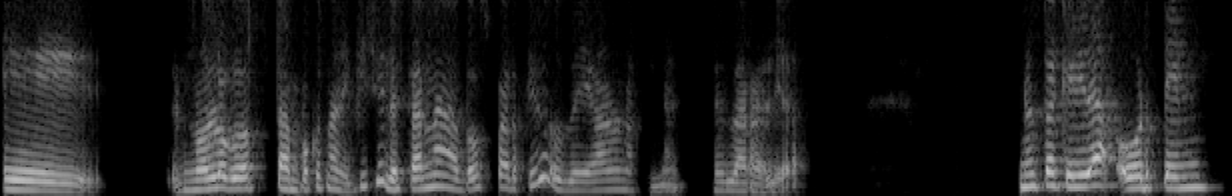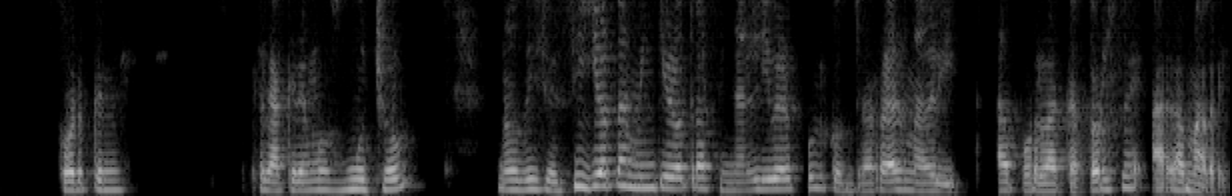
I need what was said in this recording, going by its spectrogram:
eh, no lo veo tampoco tan difícil, están a dos partidos de llegar a una final, es la realidad. Nuestra querida Orten, Orten que la queremos mucho, nos dice, sí, yo también quiero otra final Liverpool contra Real Madrid, a por la 14 a la Madrid.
